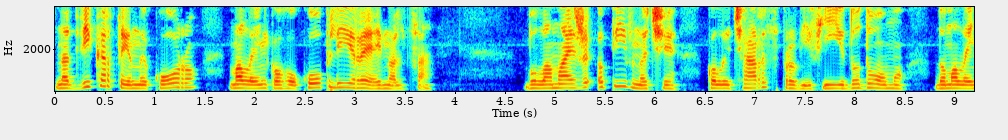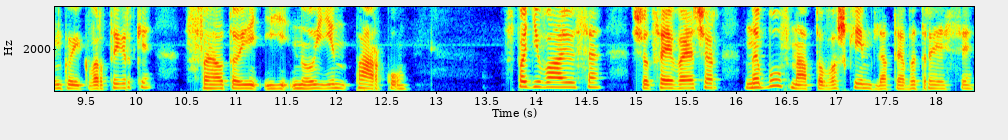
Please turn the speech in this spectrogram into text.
на дві картини коро, маленького коплі і Рейнольдса. Була майже опівночі, коли Чарльз провів її додому, до маленької квартирки з Феотої Ноїн парку. Сподіваюся, що цей вечір не був надто важким для тебе, Тресі.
